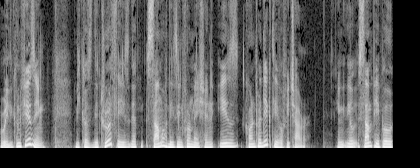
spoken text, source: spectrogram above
really confusing because the truth is that some of this information is contradictory of each other. You know, some people,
